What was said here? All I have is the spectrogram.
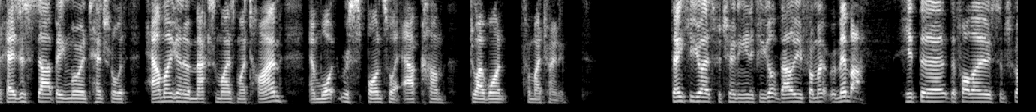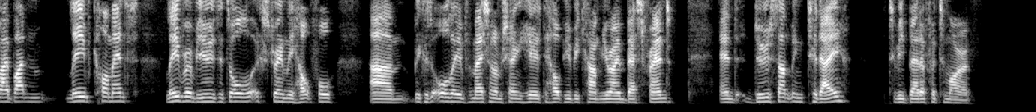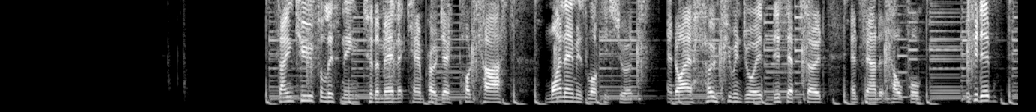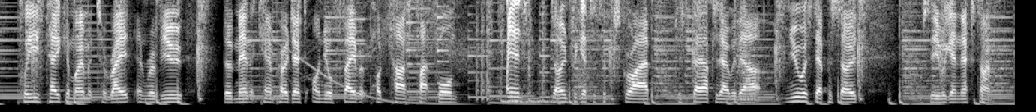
Okay, just start being more intentional with how am I going to maximize my time and what response or outcome do I want from my training? Thank you guys for tuning in. If you got value from it, remember, hit the, the follow, subscribe button, leave comments, leave reviews. It's all extremely helpful um, because all the information I'm sharing here is to help you become your own best friend and do something today to be better for tomorrow. Thank you for listening to the Man That Can Project podcast. My name is Lachie Stuart and I hope you enjoyed this episode and found it helpful. If you did, please take a moment to rate and review the Man That Can project on your favorite podcast platform. And don't forget to subscribe to stay up to date with our newest episodes. We'll see you again next time.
